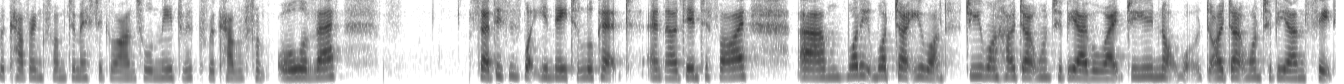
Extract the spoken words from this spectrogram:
recovering from domestic violence will need to recover from all of that. So this is what you need to look at and identify. Um, what what don't you want? Do you want? I don't want to be overweight. Do you not? Want, I don't want to be unfit.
